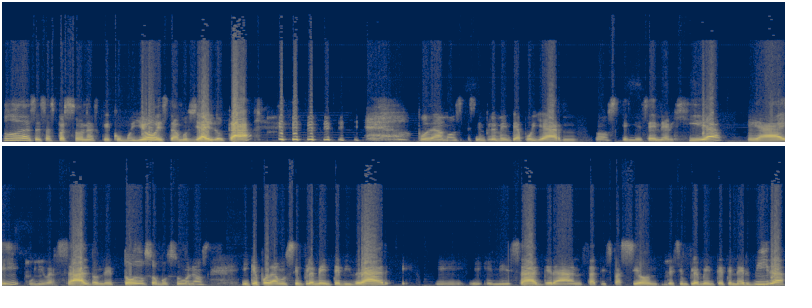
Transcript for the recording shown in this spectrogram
todas esas personas que como yo estamos ya en loca, podamos simplemente apoyarnos en esa energía que hay universal, donde todos somos unos y que podamos simplemente vibrar eh, en esa gran satisfacción de simplemente tener vida,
